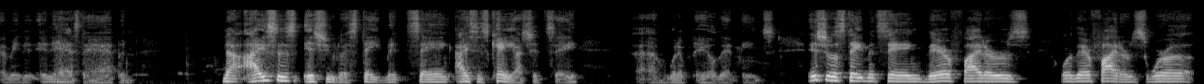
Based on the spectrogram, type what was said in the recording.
I mean, it, it has to happen. Now, ISIS issued a statement saying, ISIS K, I should say, uh, whatever the hell that means, issued a statement saying their fighters or their fighters were,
